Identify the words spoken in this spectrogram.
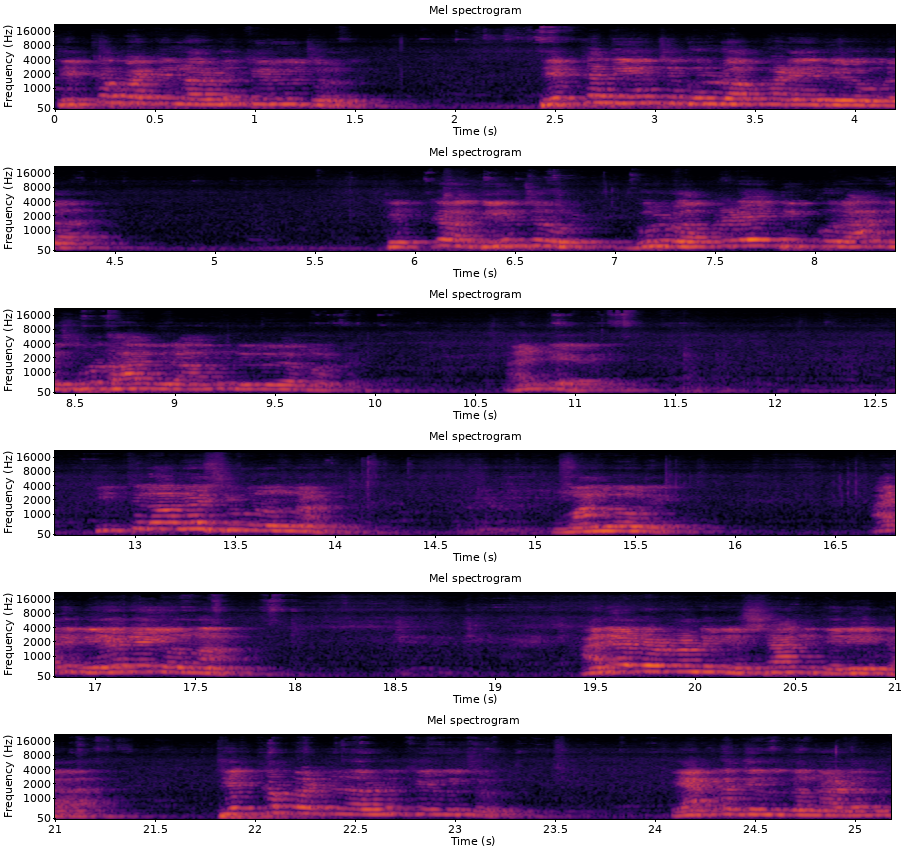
తిక్క పట్టిన నరుడు తిరుగుచుండు. తిక్క తీర్చు గురుడు ఒక్కడే దేవురా తిక్క తీర్చు గురుడు ఒక్కడే దిక్కురా విశ్వధావిరాము నిలువేమాట. అంటే తిత్తిలోనే శివుడు ఉన్నాడు. మనలోనే. అది నేనే ఉన్నా. అనేటటువంటి విషయాన్ని తెలియక తిక్క పట్టినవాడు తిరుగుచుడు ఎక్కడ తిరుగుతున్నాడు?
